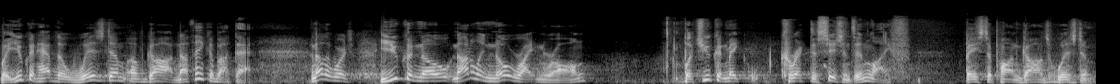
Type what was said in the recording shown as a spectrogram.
But you can have the wisdom of God. Now think about that. In other words, you can know not only know right and wrong, but you can make correct decisions in life based upon God's wisdom.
